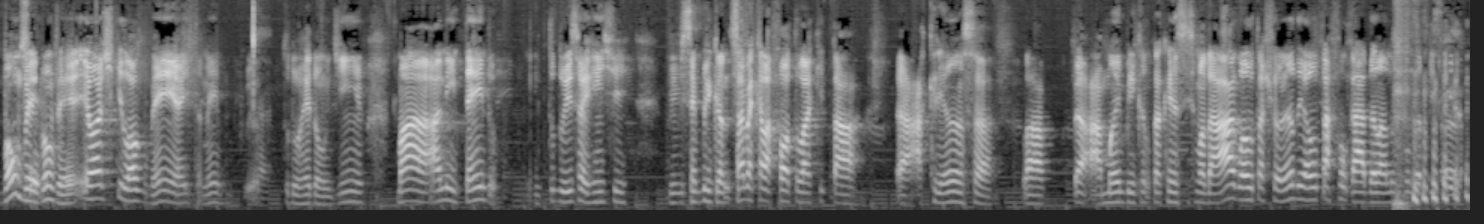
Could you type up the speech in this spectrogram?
Vamos ver, vamos ver. Eu acho que logo vem aí também, é. tudo redondinho. Mas a Nintendo, em tudo isso a gente vive sempre brincando. Sabe aquela foto lá que tá a criança lá, a mãe brincando com a criança em cima da água, a outra chorando e a outra afogada lá no fundo da piscina.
